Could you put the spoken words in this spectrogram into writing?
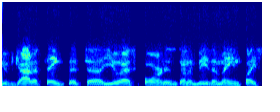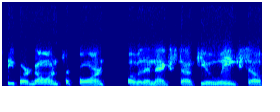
you've got to think that uh, U.S. corn is going to be the main place people are going for corn over the next uh, few weeks. So,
